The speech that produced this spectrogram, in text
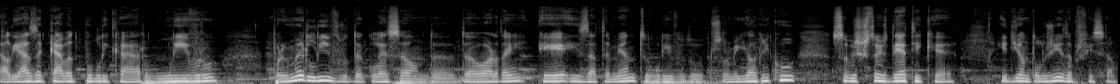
Aliás, acaba de publicar um livro. O primeiro livro da coleção da, da Ordem é exatamente o livro do professor Miguel Ricu sobre as questões de ética e deontologia da profissão.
